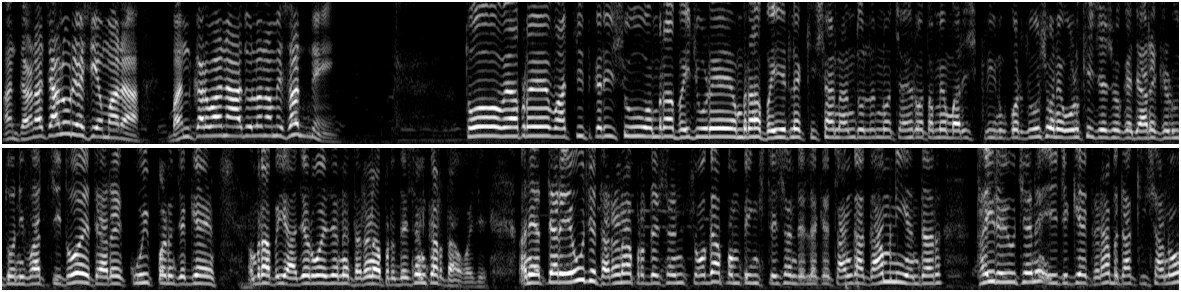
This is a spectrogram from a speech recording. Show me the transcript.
અને ધરણા ચાલુ રહેશે અમારા. બંધ કરવાના આંદોલન અમે સજ નહીં. તો હવે આપણે વાતચીત કરીશું અમરાભાઈ જોડે. અમરાભાઈ એટલે કિસાન આંદોલનનો ચહેરો તમે મારી સ્ક્રીન ઉપર જોશો ને ઓળખી જશો કે જ્યારે ખેડૂતોની વાતચીત હોય ત્યારે કોઈ પણ જગ્યાએ અમરાભાઈ હાજર હોય છે અને ધરણા પ્રદર્શન કરતા હોય છે. અને અત્યારે એવું છે ધરણા પ્રદર્શન ચોગા પમ્પિંગ સ્ટેશન એટલે કે ચાંગા ગામની અંદર થઈ રહ્યું છે ને એ જગ્યાએ ઘણા બધા કિસાનો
